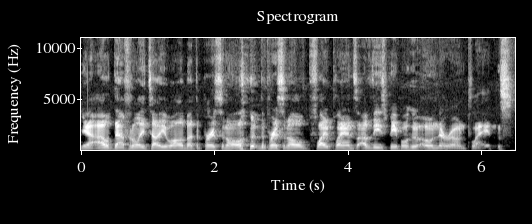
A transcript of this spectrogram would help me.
yeah, I'll definitely tell you all about the personal the personal flight plans of these people who own their own planes.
